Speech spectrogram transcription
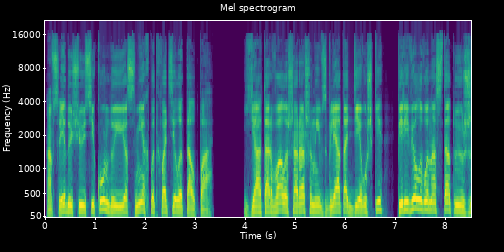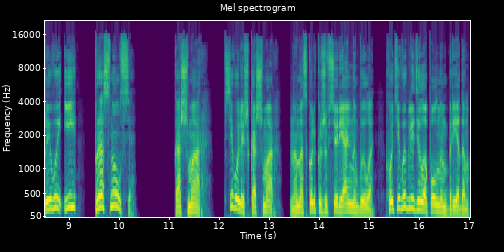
а в следующую секунду ее смех подхватила толпа. Я оторвал ошарашенный взгляд от девушки, перевел его на статую живы и... проснулся. Кошмар. Всего лишь кошмар. Но насколько же все реально было, хоть и выглядело полным бредом,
